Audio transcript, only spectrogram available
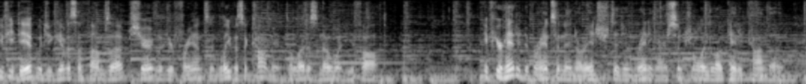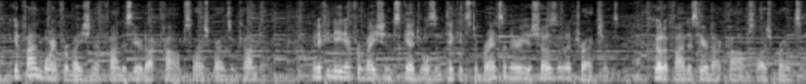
If you did, would you give us a thumbs up, share it with your friends, and leave us a comment to let us know what you thought? If you're headed to Branson and are interested in renting our centrally located condo, you can find more information at findushere.com slash Branson Condo. And if you need information, schedules, and tickets to Branson area shows and attractions, go to findushere.com slash Branson.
